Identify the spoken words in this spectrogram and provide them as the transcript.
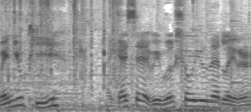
When you pee, like I said, we will show you that later.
